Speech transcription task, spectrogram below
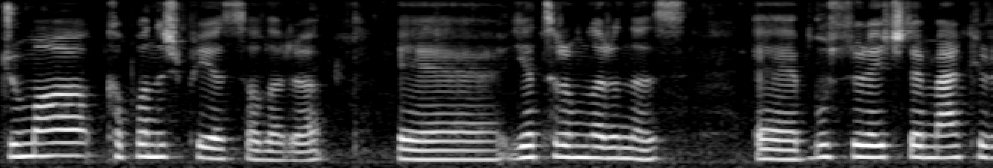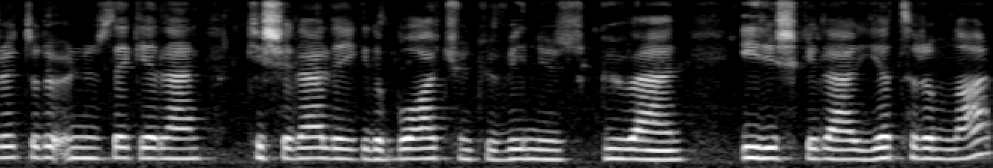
Cuma kapanış piyasaları, yatırımlarınız, bu süreçte Merkür Retro'da önünüze gelen kişilerle ilgili boğa çünkü Venüs, güven, ilişkiler, yatırımlar,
